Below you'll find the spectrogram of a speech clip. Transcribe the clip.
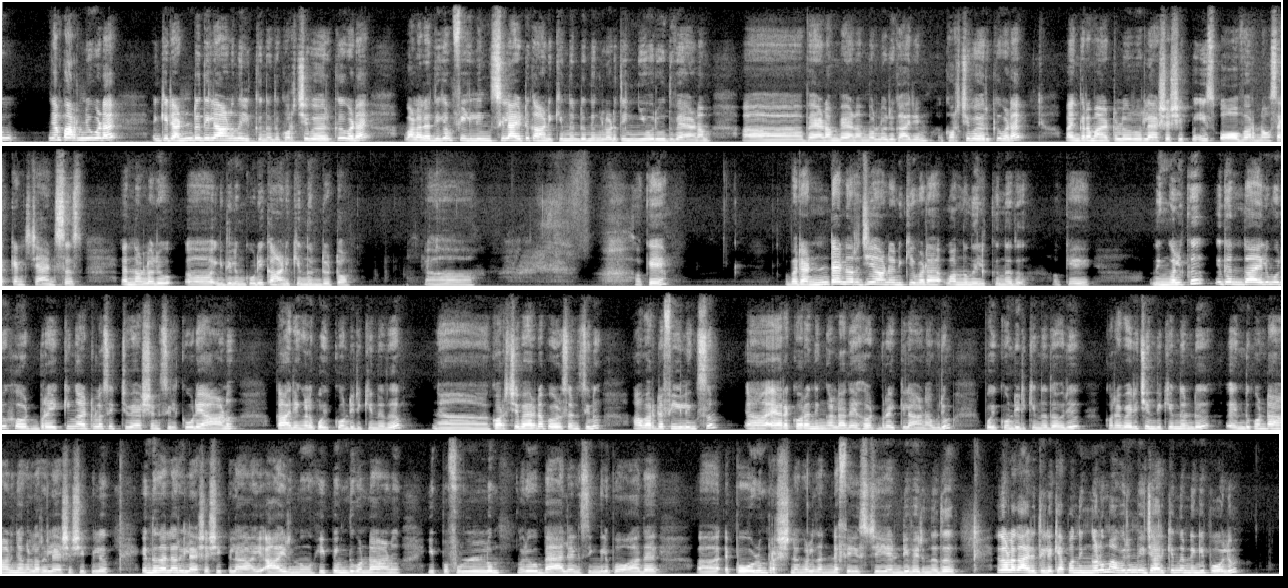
ഞാൻ പറഞ്ഞു ഇവിടെ എനിക്ക് രണ്ട് ഇതിലാണ് നിൽക്കുന്നത്. കുറച്ച് പേർക്ക് ഇവിടെ വളരെയധികം ഫീലിങ്സിലായിട്ട് കാണിക്കുന്നുണ്ട്. നിങ്ങളടുത്ത് ഇനിയൊരു ഇത് വേണം വേണം വേണം എന്നുള്ളൊരു കാര്യം. കുറച്ച് പേർക്ക് ഇവിടെ ഭയങ്കരമായിട്ടുള്ളൊരു relationship is over no second chances എന്നുള്ളൊരു ഇതിലും കൂടി കാണിക്കുന്നുണ്ട് കേട്ടോ ഓക്കെ. അപ്പോൾ രണ്ട് എനർജിയാണ് എനിക്കിവിടെ വന്ന് നിൽക്കുന്നത്. ഓക്കെ. നിങ്ങൾക്ക് ഇതെന്തായാലും ഒരു ഹേർട്ട് ബ്രേക്കിംഗ് ആയിട്ടുള്ള സിറ്റുവേഷൻസിൽ കൂടെയാണ് കാര്യങ്ങൾ പോയിക്കൊണ്ടിരിക്കുന്നത്. കുറച്ച് പേരുടെ പേഴ്സൺസിന് അവരുടെ ഫീലിങ്സും ഏറെക്കുറെ നിങ്ങളുടെ അതേ ഹേർട്ട് ബ്രേക്കിലാണ് അവരും പോയിക്കൊണ്ടിരിക്കുന്നത്. അവർ കുറേ പേര് ചിന്തിക്കുന്നുണ്ട് എന്തുകൊണ്ടാണ് ഞങ്ങളുടെ റിലേഷൻഷിപ്പിൽ എന്ത് നല്ല റിലേഷൻഷിപ്പിലായി ആയിരുന്നു? ഇപ്പം എന്തുകൊണ്ടാണ് ഇപ്പോൾ ഫുള്ളും ഒരു ബാലൻസിങ്ങിൽ പോകാതെ എപ്പോഴും പ്രശ്നങ്ങൾ തന്നെ ഫേസ് ചെയ്യേണ്ടി വരുന്നത്? എന്നുള്ള കാര്യത്തിലേക്ക്. അപ്പോൾ നിങ്ങളും അവരും വിചാരിക്കുന്നുണ്ടെങ്കിൽ പോലും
